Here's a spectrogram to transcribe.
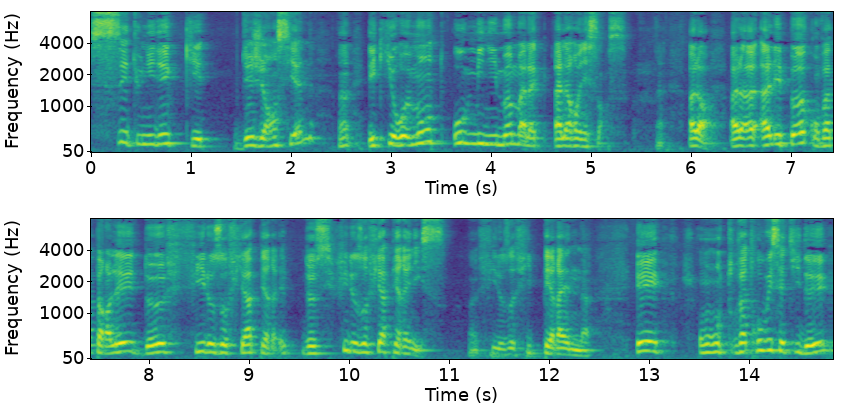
c'est une idée qui est déjà ancienne hein, et qui remonte au minimum à la, Renaissance. Alors, à l'époque, on va parler de philosophia, de philosophia perennis, hein, philosophie pérenne. Et on va trouver cette idée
